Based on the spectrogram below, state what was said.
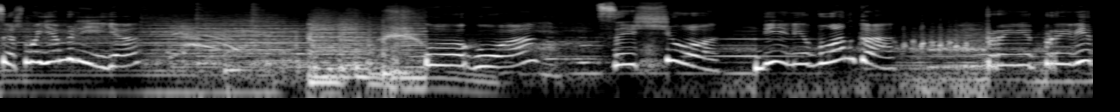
Це ж моя мрія. Ого, це що? Вілі Вонка? Привіт, привіт,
